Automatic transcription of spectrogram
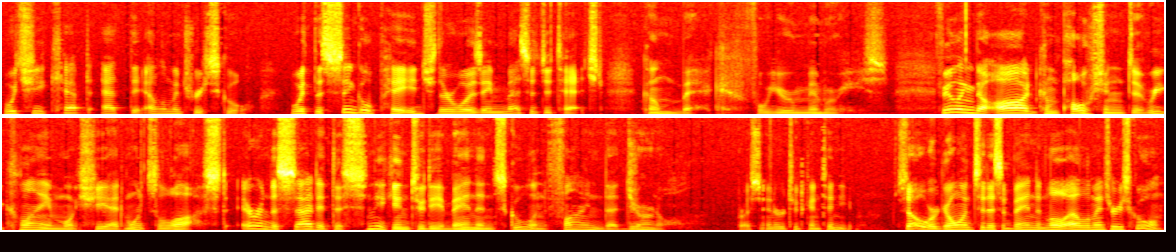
which she kept at the elementary school. With the single page, there was a message attached Come back for your memories. Feeling the odd compulsion to reclaim what she had once lost, Erin decided to sneak into the abandoned school and find the journal. Press enter to continue. So, we're going to this abandoned little elementary school.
